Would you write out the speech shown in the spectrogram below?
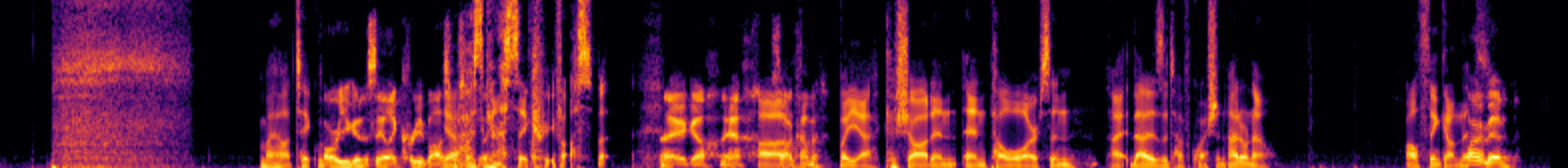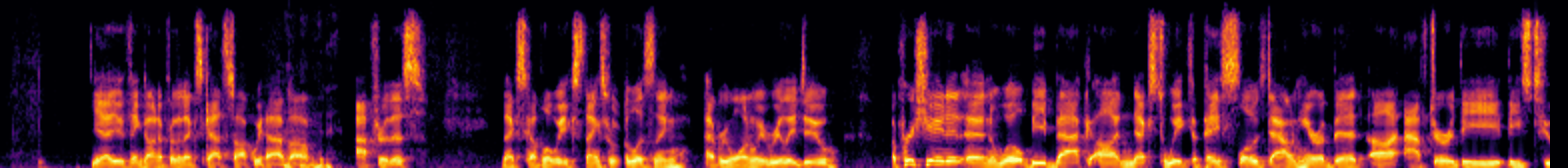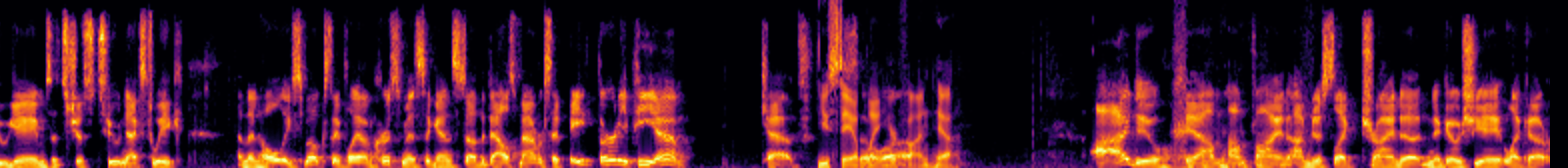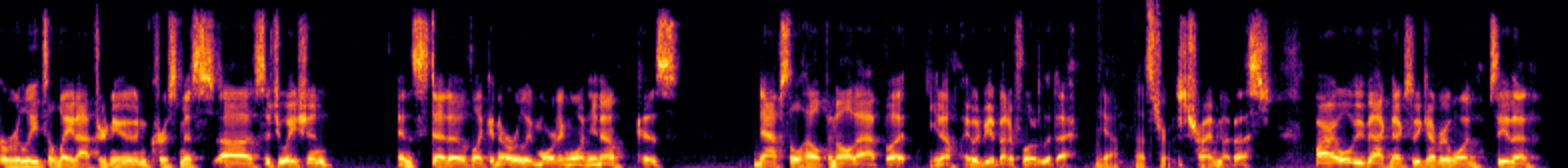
My hot take would. Or are you going to say like Krivas? Yeah, I was going to say Krivas, but there you go. Yeah, uh, saw it coming. But yeah, Keshad and and Pelle Larsson. I, that is a tough question. I don't know. I'll think on this. All right, man. Yeah, you think on it for the next Cats talk we have um, after this next couple of weeks. Thanks for listening, everyone. We really do appreciate it, and we'll be back uh, next week. The pace slows down here a bit uh, after the these two games. It's just two next week, and then holy smokes, they play on Christmas against uh, the Dallas Mavericks at 8:30 p.m. Kev, you stay up so, late. You're uh, fine. Yeah. I, I do. Yeah, I'm, I'm fine. I'm just like trying to negotiate like a early to late afternoon Christmas uh, situation instead of like an early morning one, you know, because naps will help and all that, but you know, it would be a better flow of the day. Yeah, that's true. Just trying my best. All right, we'll be back next week, everyone. See you then.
